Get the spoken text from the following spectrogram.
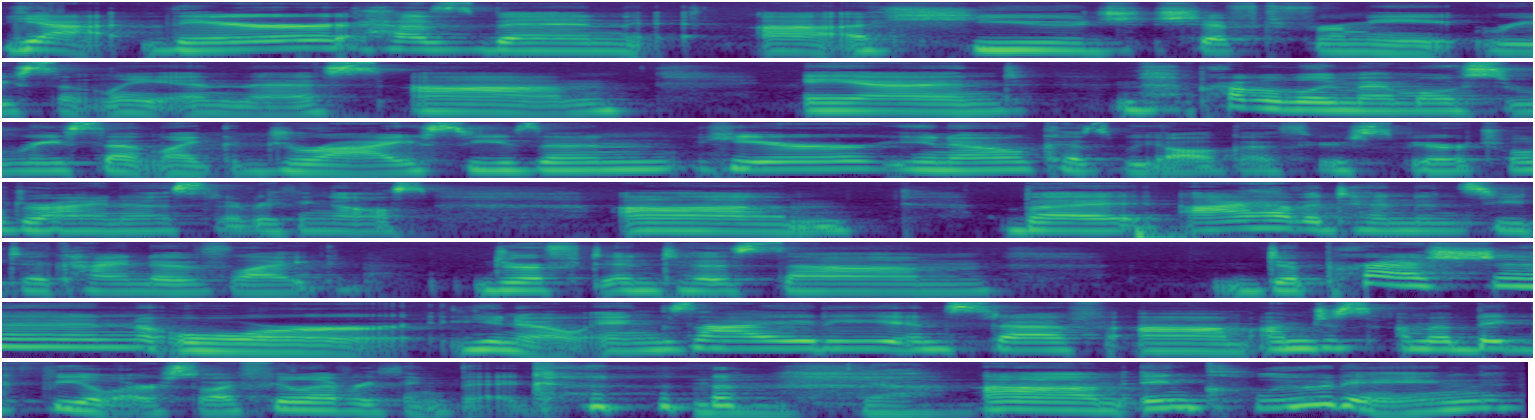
yeah, there has been uh, a huge shift for me recently in this. Um, and probably my most recent like dry season here, you know, because we all go through spiritual dryness and everything else. Um, but I have a tendency to kind of like drift into some depression or you know anxiety and stuff um, i'm just i'm a big feeler so i feel everything big. Yeah. um, including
